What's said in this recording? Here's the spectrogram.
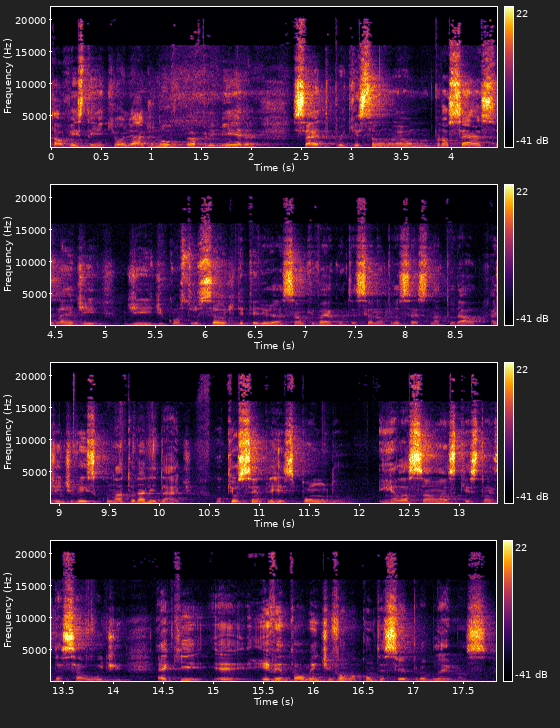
talvez tenha que olhar de novo para a primeira, certo? Porque são, é um processo né, de, de, de construção, de deterioração que vai acontecendo, é um processo natural. A gente vê isso com naturalidade. O que eu sempre respondo em relação às questões da saúde é que é, eventualmente vão acontecer problemas.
